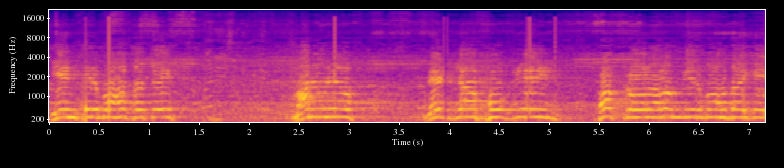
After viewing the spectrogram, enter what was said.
বিএনপির মহাসচিব, মাননীয় মির্জা ফখরিন ফখরুল আলমগীর মহোদয়কে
